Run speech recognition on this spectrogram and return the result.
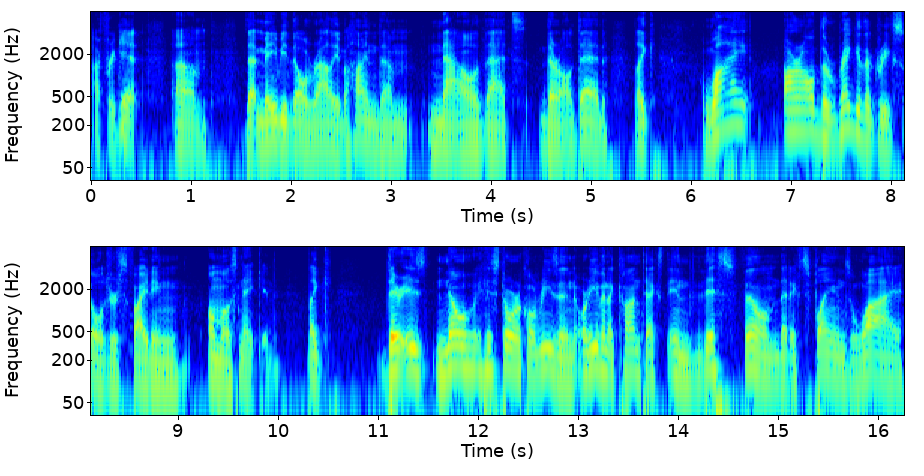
I forget. Um, that maybe they'll rally behind them now that they're all dead. Like, why are all the regular Greek soldiers fighting almost naked? Like, there is no historical reason or even a context in this film that explains why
